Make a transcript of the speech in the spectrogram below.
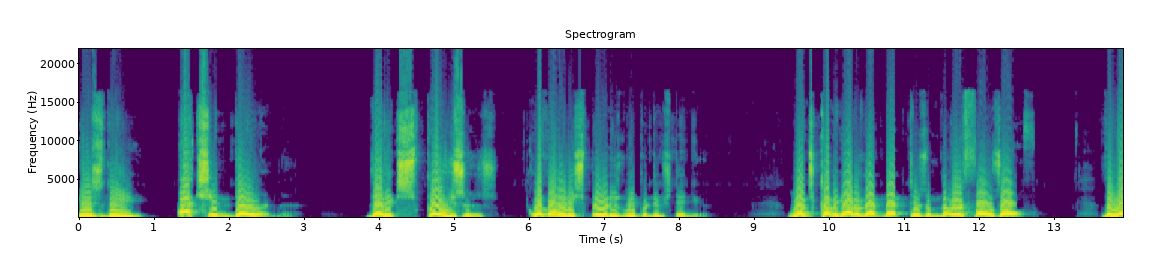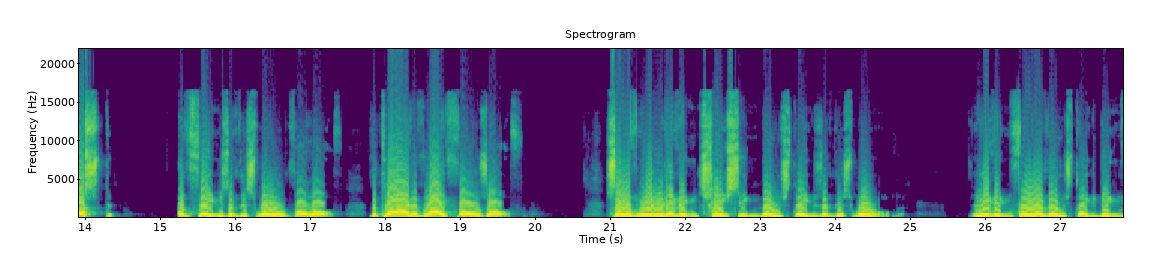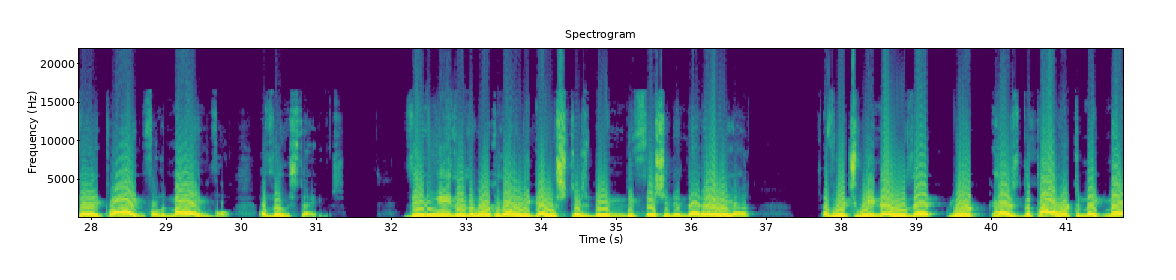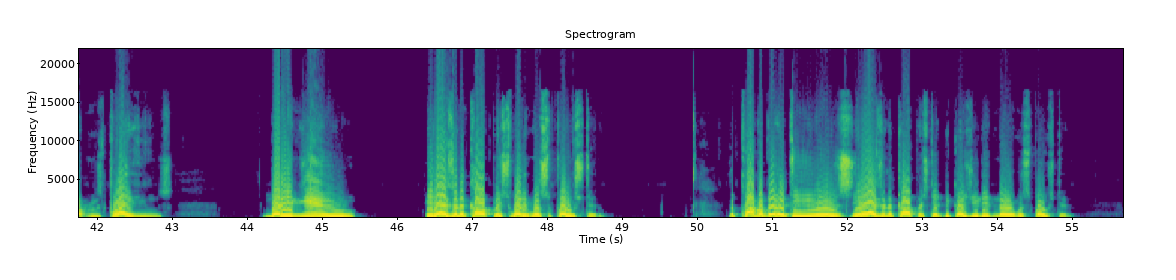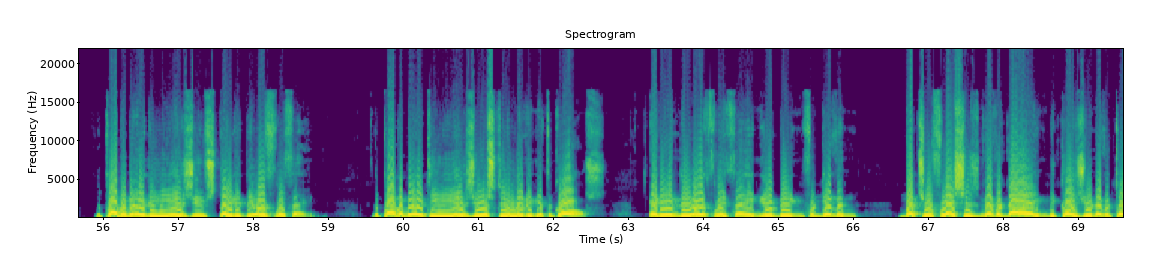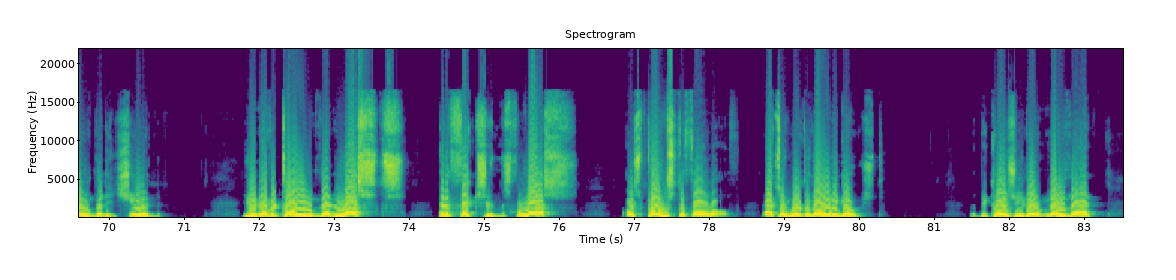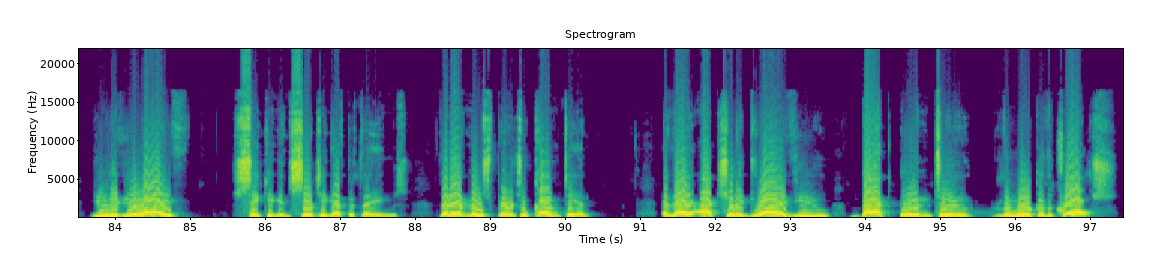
is the action done that exposes what the Holy Spirit has reproduced in you. Once coming out of that baptism, the earth falls off. The lust of things of this world fall off. The pride of life falls off. So if we're living chasing those things of this world, living for those things, being very prideful and mindful of those things, then either the work of the Holy Ghost has been deficient in that area, of which we know that work has the power to make mountains plains, but in you, it hasn't accomplished what it was supposed to. The probability is it hasn't accomplished it because you didn't know it was supposed to. The probability is you've stated the earthly thing. The probability is you're still living at the cross. And in the earthly thing, you're being forgiven, but your flesh is never dying because you're never told that it should. You're never told that lusts and affections for lusts are supposed to fall off. That's a work of the Holy Ghost. But because you don't know that, you live your life seeking and searching after things that have no spiritual content and that actually drive you back into the work of the cross.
